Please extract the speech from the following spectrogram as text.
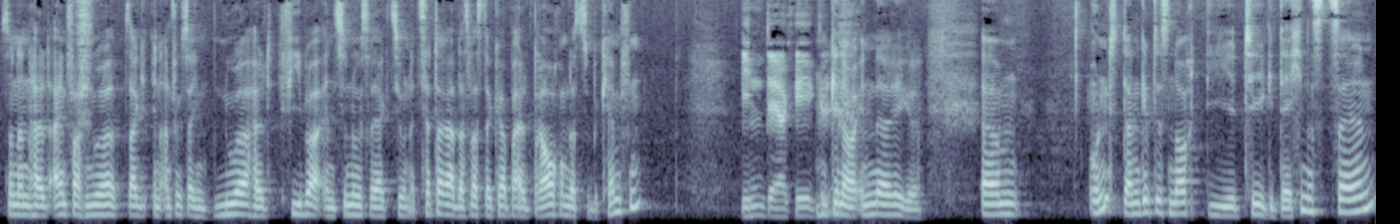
sondern halt einfach nur, sage ich in Anführungszeichen, nur halt Fieber, Entzündungsreaktion etc., das, was der Körper halt braucht, um das zu bekämpfen. In der Regel. Genau, in der Regel. Ähm, und dann gibt es noch die T-Gedächtniszellen.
